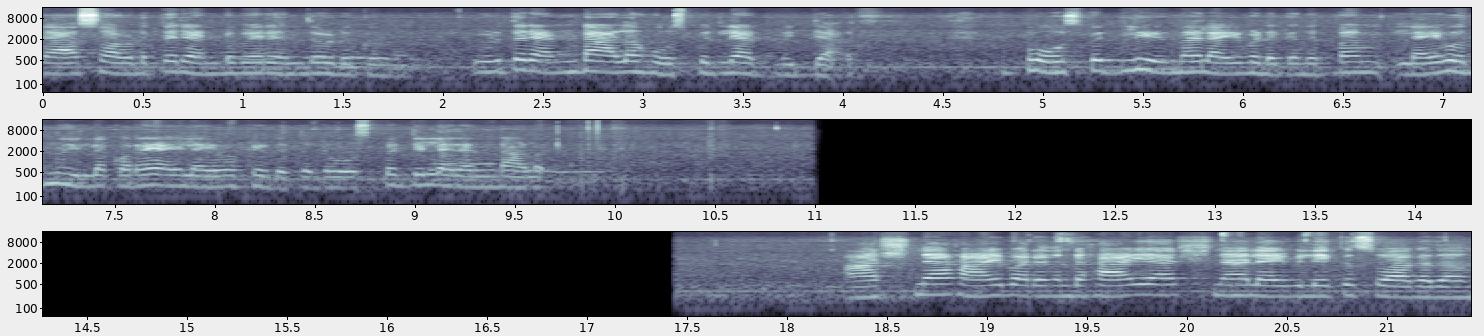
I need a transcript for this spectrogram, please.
ടാസു അവിടുത്തെ രണ്ടുപേരെന്തോ എടുക്കുന്നു. ഇവിടുത്തെ രണ്ടാൾ ഹോസ്പിറ്റലിൽ അഡ്മിറ്റാണ് ഇപ്പോൾ ഹോസ്പിറ്റലിൽ ഇരുന്നാൽ ലൈവ് എടുക്കുന്നത്. ഇപ്പം ലൈവ് ഒന്നും ഇല്ല. കുറേ ആയി ലൈവൊക്കെ എടുത്തിട്ട് ഹോസ്പിറ്റലിലെ രണ്ടാൾ ആഷ്ന ഹായ് പറയുന്നുണ്ട്. ഹായ് ആഷ്ന. ലൈവിലേക്ക് സ്വാഗതം.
